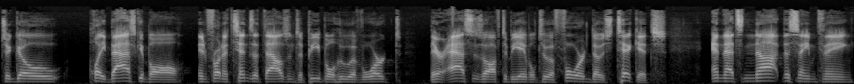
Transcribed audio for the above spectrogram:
to go play basketball in front of tens of thousands of people who have worked their asses off to be able to afford those tickets. And that's not the same thing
